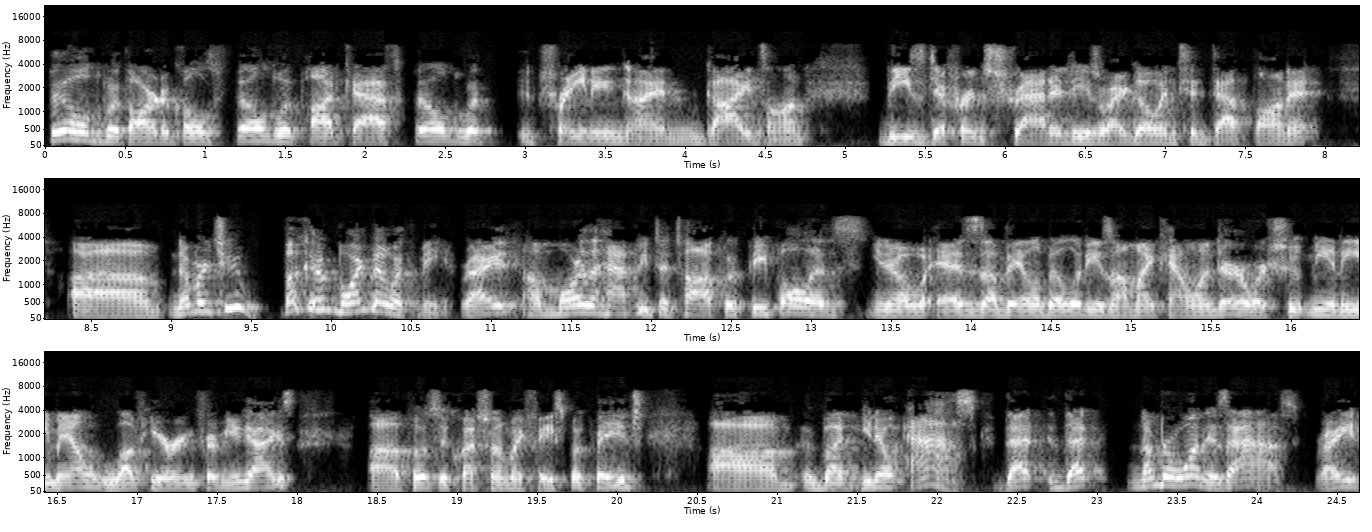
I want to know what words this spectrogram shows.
filled with articles, filled with podcasts, filled with training and guides on these different strategies where I go into depth on it. Um, number two, book an appointment with me, right? I'm more than happy to talk with people as, you know, as availability is on my calendar or shoot me an email. Love hearing from you guys. Uh, post a question on my Facebook page. Um, but you know, ask that, that number one is ask, right?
